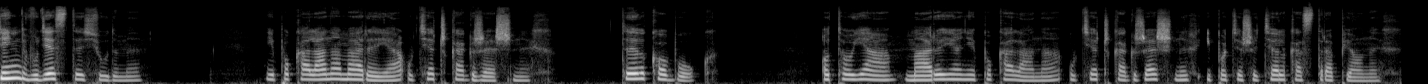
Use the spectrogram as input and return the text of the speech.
Dzień 27. Niepokalana Maryja, ucieczka grzesznych. Tylko Bóg. Oto ja, Maryja niepokalana, ucieczka grzesznych i pocieszycielka strapionych.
